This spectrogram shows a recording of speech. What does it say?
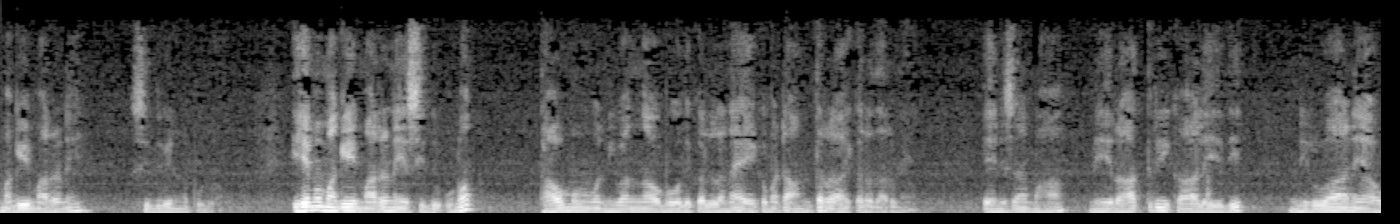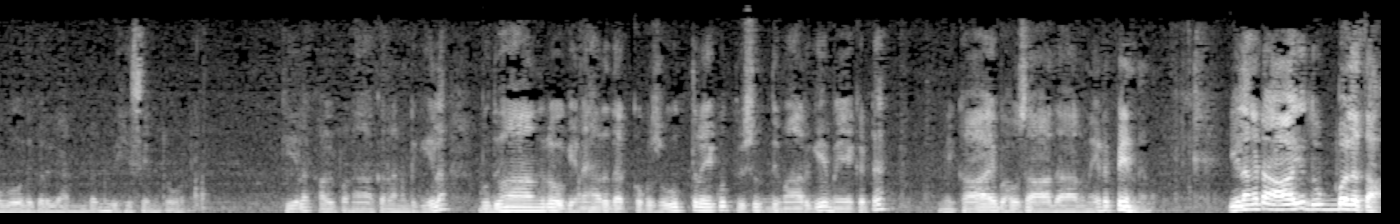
මගේ මරණය සිදුවෙන්න පුළුවන්. එහෙම මගේ මරණය සිදු වනොත් තවමම නිවන් අවබෝධ කරලන ඒකමට අන්තරාය කර ධර්මය. ඒ නිසා මහා මේ රාත්‍රී කාලයේදීත් නිර්වාණය අවබෝධ කරගන්නම විහිසෙන්ට ඕන. කියලා කල්පනා කරන්නට කියලා බුදුහාන්දුරෝ ගෙන හර දක්කොප සූත්‍රයකුත් විශුද්ධි මාර්ගය මේකට මේ කාය බහු සාධාරණයට පෙන්න්නන. ඊළඟට ආයු දුබ්බලතා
